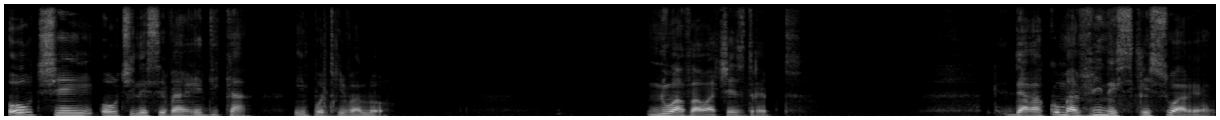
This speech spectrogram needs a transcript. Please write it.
orice, oricine se va ridica împotriva lor. Nu aveau acest drept. Dar acum vine scrisoarea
